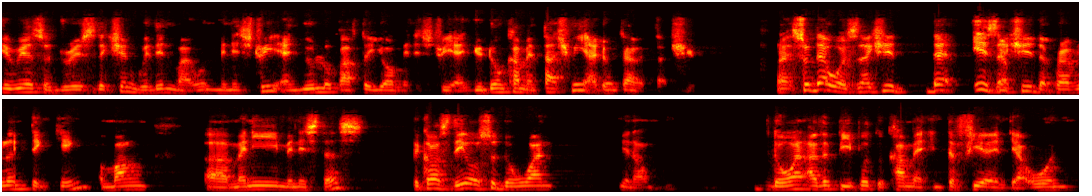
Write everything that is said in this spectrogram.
areas of jurisdiction within my own ministry, and you look after your ministry, and you don't come and touch me, I don't come and touch you. Right. So that was actually that is actually the prevalent thinking among uh, many ministers because they also don't want you know don't want other people to come and interfere in their own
